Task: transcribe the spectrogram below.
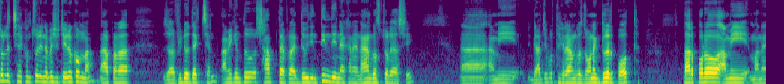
চলেছে, এখন চলি না, বেশিটা এরকম না। আপনারা যারা ভিডিও দেখছেন, আমি কিন্তু সপ্তাহে প্রায় দুই দিন, তিন দিন এখানে নারায়ণগঞ্জ চলে আসি। আমি গাজীপুর থেকে নারায়ণগঞ্জ অনেক দূরের পথ। তারপরেও আমি মানে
